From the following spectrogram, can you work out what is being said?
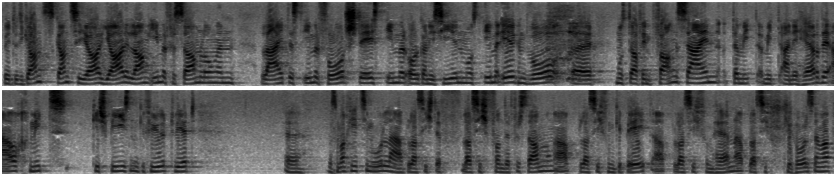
Wenn du die ganze, ganze Jahr, jahrelang immer Versammlungen leitest, immer vorstehst, immer organisieren musst, immer irgendwo äh, musst du auf Empfang sein, damit, damit eine Herde auch mitgespiesen, geführt wird. Äh, was mache ich jetzt im Urlaub? Lasse ich, der, ich von der Versammlung ab? Lasse ich vom Gebet ab? Lasse ich vom Herrn ab? Lasse ich vom Gehorsam ab?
